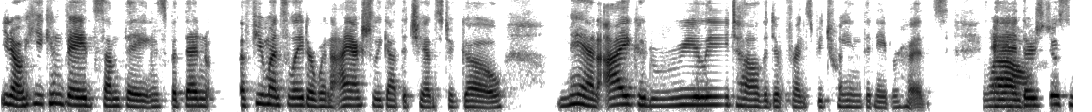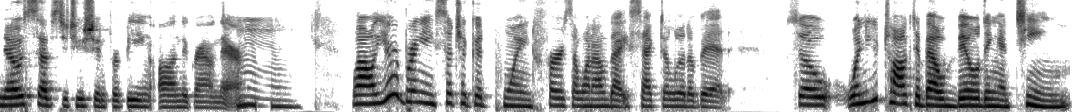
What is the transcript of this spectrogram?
you know he conveyed some things, but then a few months later, when I actually got the chance to go, man, I could really tell the difference between the neighborhoods. Wow. And there's just no substitution for being on the ground there. Mm. Well, you're bringing such a good point. First, I want to dissect a little bit. So, when you talked about building a team,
